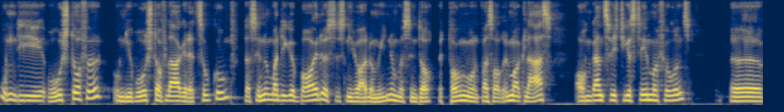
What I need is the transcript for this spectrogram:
um die Rohstoffe, um die Rohstofflage der Zukunft. Das sind nun mal die Gebäude, es ist nicht nur Aluminium, es sind auch Beton und was auch immer, Glas, auch ein ganz wichtiges Thema für uns. Äh,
